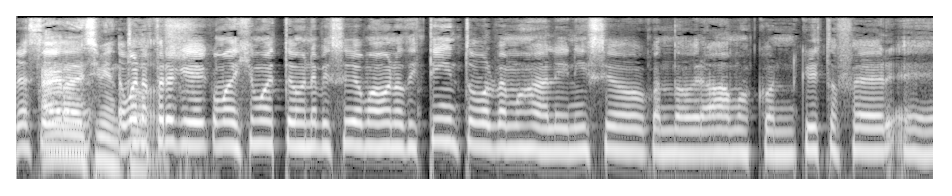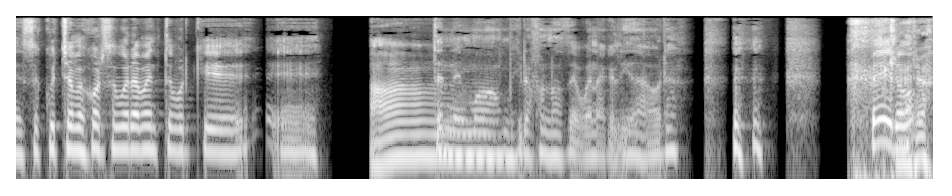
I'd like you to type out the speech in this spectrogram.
Gracias. Agradecimientos. Bueno, espero que, como dijimos, este es un episodio más o menos distinto. Volvemos al inicio cuando grabamos con Christopher. Eh, se escucha mejor seguramente porque eh, Ah, tenemos micrófonos de buena calidad ahora. pero, claro.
